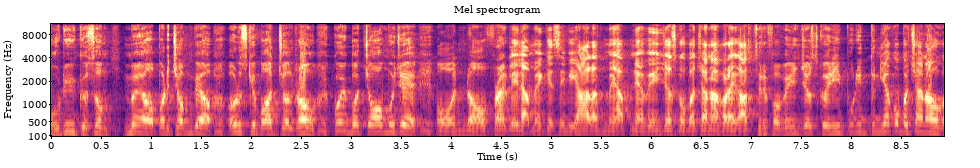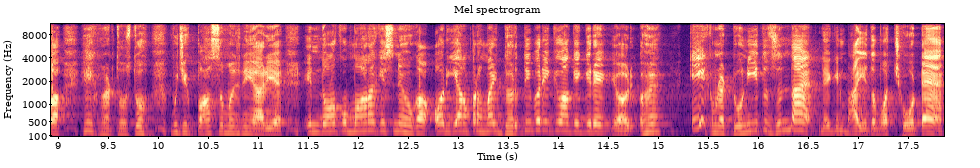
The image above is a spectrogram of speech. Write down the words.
उड़ी कसम मैं यहाँ पर जम गया और उसके बाद जल रहा हूँ। कोई बचाओ मुझे। ओ नो फ्रैंकलिन हमें किसी भी हालत में अपने अवेंजर्स को बचाना पड़ेगा। सिर्फ़ अवेंजर्स को ही नहीं पूरी दुनिया को बचाना होगा। एक मिनट दोस्तों मुझे एक बात समझ नहीं आ रही है। इन दोनों को मारा किसने होगा? और यहाँ पर हमारी धरती पर ही क्यों आके गिरे? यार एक मिनट, टोनी, ये तो ज़िंदा है। लेकिन भाई, ये तो बहुत छोटे हैं।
